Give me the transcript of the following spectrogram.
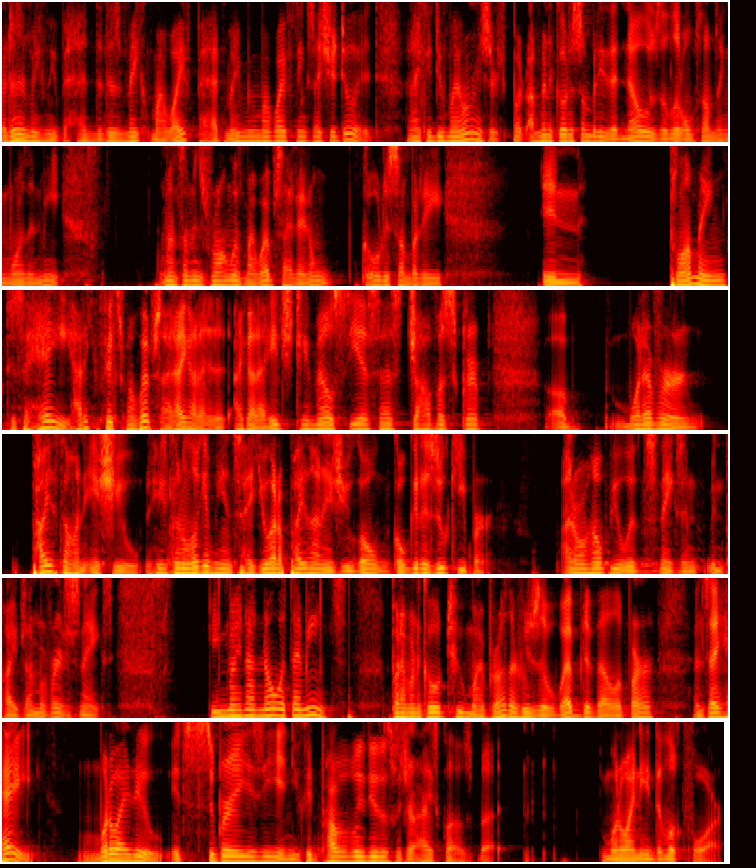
That doesn't make me bad. That doesn't make my wife bad. Maybe my wife thinks I should do it and I could do my own research. But I'm going to go to somebody that knows a little something more than me. When something's wrong with my website, I don't go to somebody in plumbing to say, "Hey, how do you fix my website? I got a I got a HTML, CSS, JavaScript, uh, whatever Python issue." He's gonna look at me and say, "You got a Python issue? Go go get a zookeeper." I don't help you with snakes in, in pipes. I'm afraid of snakes. He might not know what that means, but I'm gonna go to my brother who's a web developer and say, "Hey, what do I do? It's super easy, and you could probably do this with your eyes closed, but." What do I need to look for?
